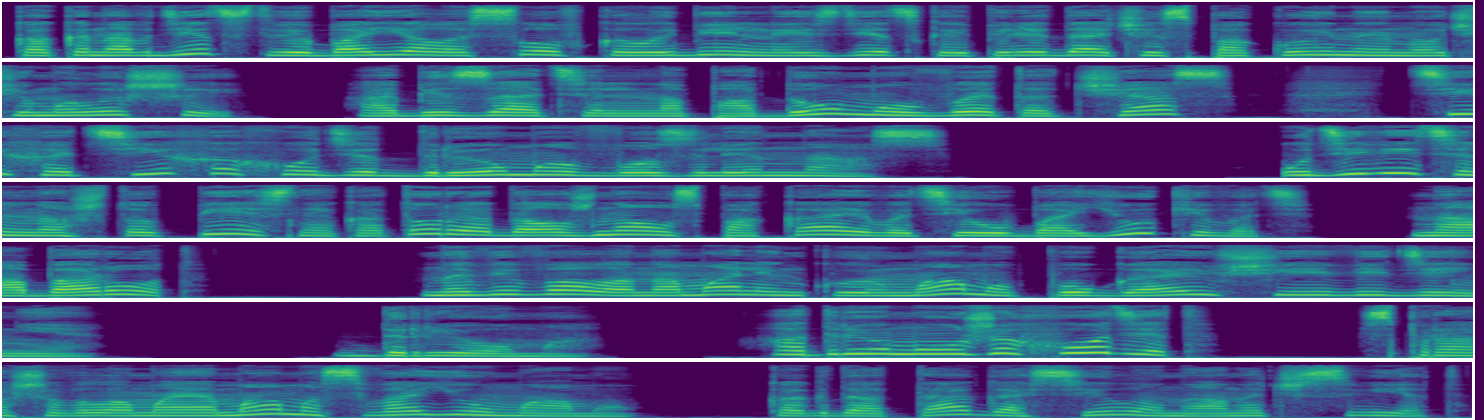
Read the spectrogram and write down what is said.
как она в детстве боялась слов колыбельной из детской передачи «Спокойной ночи, малыши». Обязательно по дому в этот час тихо-тихо ходит дрема возле нас. Удивительно, что песня, которая должна успокаивать и убаюкивать, наоборот, навевала на маленькую маму пугающее видение. Дрема. «А дрема уже ходит?» — спрашивала моя мама свою маму, когда та гасила на ночь свет.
